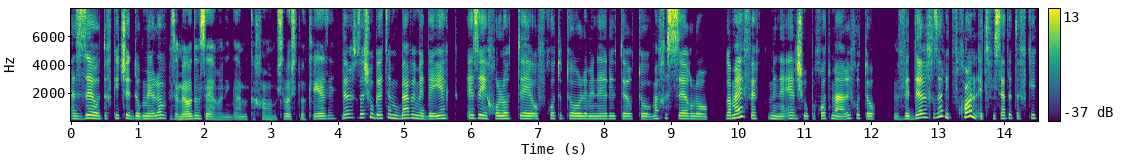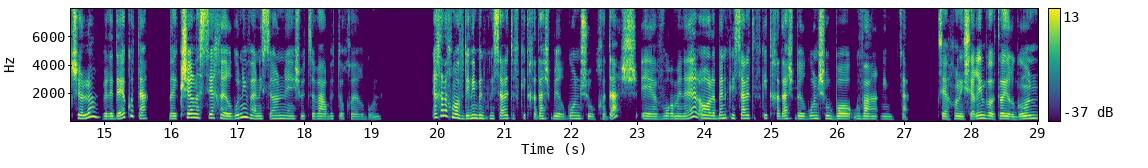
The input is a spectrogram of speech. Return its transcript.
הזה או תפקיד שדומה לו. זה מאוד עוזר, אני גם ככה משתמשת בכלי הזה. דרך זה שהוא בעצם בא ומדייק איזה יכולות אה, הופכות אותו למנהל יותר טוב, מה חסר לו. גם ההפך, מנהל שהוא פחות מעריך אותו, ודרך זה לבחון את תפיסת התפקיד שלו ולדייק אותה בהקשר לשיח הארגוני והניסיון אה, שהוא צבר בתוך הארגון. איך אנחנו מבדילים בין כניסה לתפקיד חדש בארגון שהוא חדש אה, עבור המנהל, או לבין כניסה לתפקיד חדש בארגון שהוא בו כבר נמצא? כשאנחנו נשארים באותו ארגון,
